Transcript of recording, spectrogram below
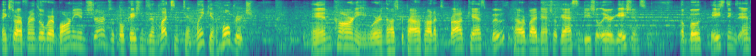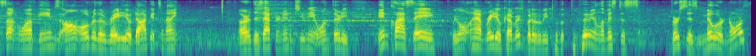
Thanks to our friends over at Barney Insurance with locations in Lexington, Lincoln, Holdrege, and Kearney. We're in the Husker Power Products broadcast booth, powered by natural gas and diesel irrigations of both Hastings and Sutton. We'll have games all over the radio docket tonight, or this afternoon, excuse me, at 1.30. In Class A, we won't have radio coverage, but it'll be Papillion La Vista versus Millard North.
